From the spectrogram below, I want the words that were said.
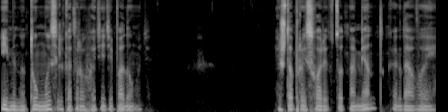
именно ту мысль, которую вы хотите подумать? И что происходит в тот момент, когда вы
